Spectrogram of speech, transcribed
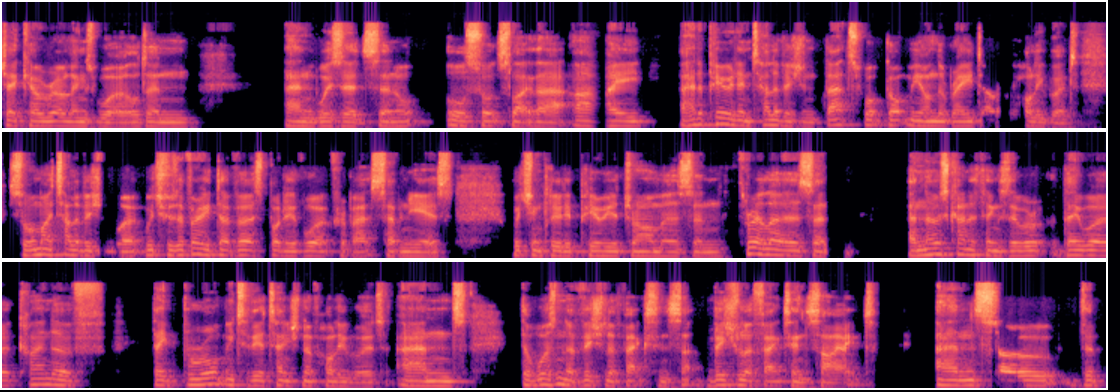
J.K. Rowling's world and and wizards and all, all sorts like that, I I had a period in television. That's what got me on the radar of Hollywood. So all my television work, which was a very diverse body of work for about seven years, which included period dramas and thrillers and and those kind of things. They were they were kind of they brought me to the attention of Hollywood, and there wasn't a visual effects visual effect in sight. And so the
